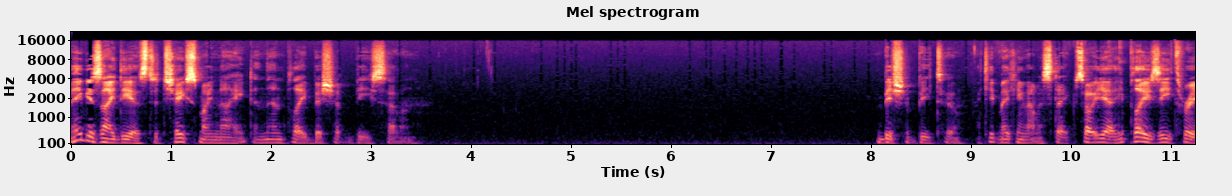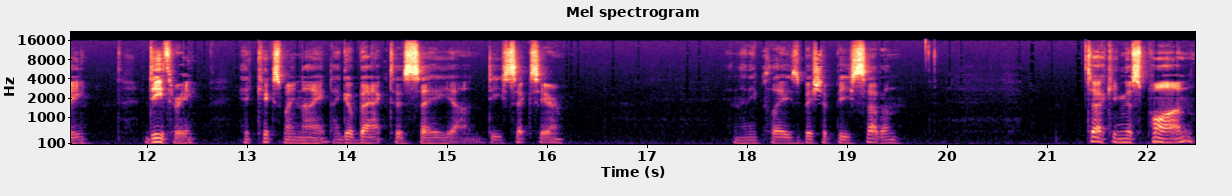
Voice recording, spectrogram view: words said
Maybe his idea is to chase my knight and then play bishop b7. Bishop b2. I keep making that mistake. So yeah, he plays e3, d3. It kicks my knight. I go back to, say, uh, d6 here. And then he plays bishop b7, attacking this pawn,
